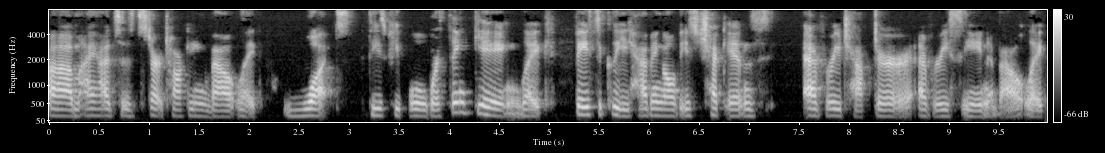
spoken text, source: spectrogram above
Um, i had to start talking about like what these people were thinking like basically having all these check-ins every chapter every scene about like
